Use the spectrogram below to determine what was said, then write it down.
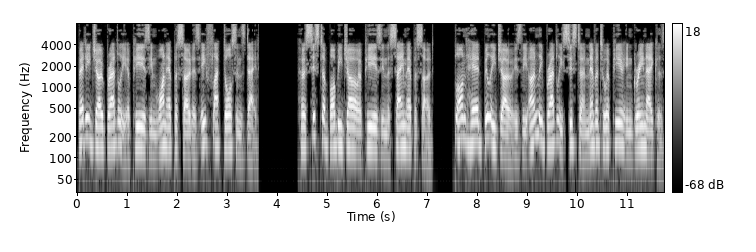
Betty Jo Bradley appears in one episode as E-flat Dawson's date. Her sister Bobby Jo appears in the same episode. Blonde-haired Billie Jo is the only Bradley sister never to appear in Green Acres.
